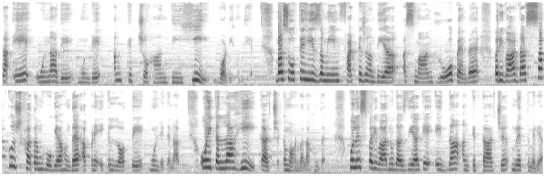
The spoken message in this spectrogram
ਤਾਂ ਇਹ ਉਹਨਾਂ ਦੇ ਮੁੰਡੇ ਅੰਕਿਤ ਚੌਹਾਨ ਦੀ ਹੀ ਬੋਡੀ ਹੁੰਦੀ ਹੈ। ਬਸ ਉੱਥੇ ਹੀ ਜ਼ਮੀਨ ਫਟ ਜਾਂਦੀ ਆ, ਅਸਮਾਨ ਰੋ ਪੈਂਦਾ ਹੈ, ਪਰਿਵਾਰ ਦਾ ਸਭ ਕੁਝ ਖਤਮ ਹੋ ਗਿਆ ਹੁੰਦਾ ਹੈ ਆਪਣੇ ਇੱਕ ਲੌਤੇ ਮੁੰਡੇ ਦੇ ਨਾਲ। ਉਹ ਇਕੱਲਾ ਹੀ ਘਰ 'ਚ ਕਮਾਉਣ ਵਾਲਾ ਹੁੰਦਾ ਹੈ। ਪੁਲਿਸ ਪਰਿਵਾਰ ਨੂੰ ਦੱਸਦੀ ਆ ਕਿ ਇਦਾਂ ਅੰਕਿਤ ਕਾਰ 'ਚ ਮ੍ਰਿਤ ਮਿਲਿਆ।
